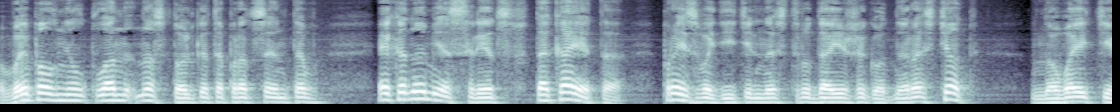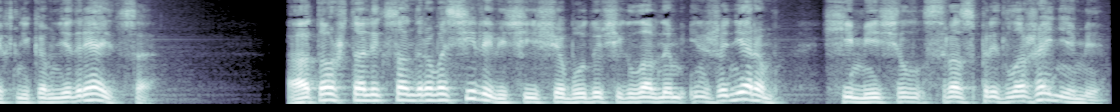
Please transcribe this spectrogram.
Выполнил план на столько-то процентов, экономия средств такая-то, производительность труда ежегодно растет, новая техника внедряется. А то, что Александр Васильевич, еще будучи главным инженером, химичил с распредложениями,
